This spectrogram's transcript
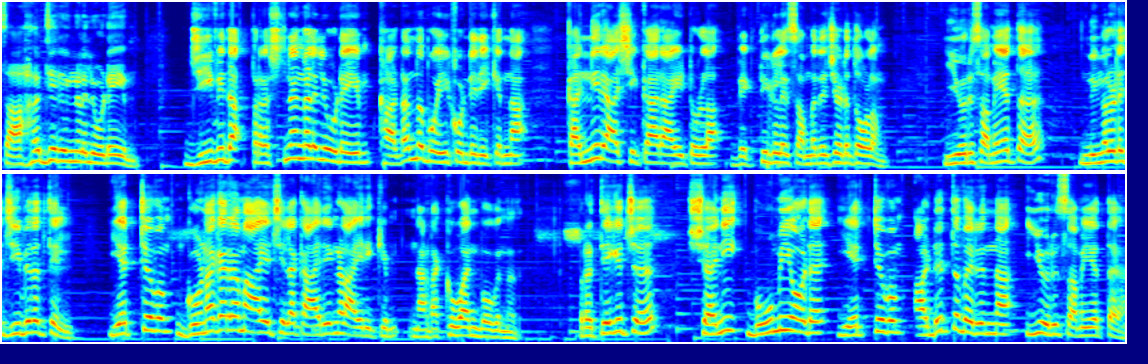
സാഹചര്യങ്ങളിലൂടെയും ജീവിത പ്രശ്നങ്ങളിലൂടെയും കടന്നുപോയിക്കൊണ്ടിരിക്കുന്ന കന്നിരാശിക്കാരായിട്ടുള്ള വ്യക്തികളെ സംബന്ധിച്ചിടത്തോളം ഈ ഒരു സമയത്ത് നിങ്ങളുടെ ജീവിതത്തിൽ ഏറ്റവും ഗുണകരമായ ചില കാര്യങ്ങളായിരിക്കും നടക്കുവാൻ പോകുന്നത്. പ്രത്യേകിച്ച് ശനി ഭൂമിയോട് ഏറ്റവും അടുത്ത് വരുന്ന ഈ ഒരു സമയത്ത്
